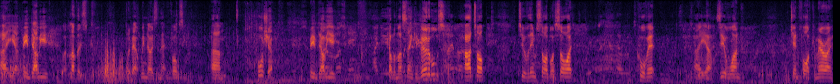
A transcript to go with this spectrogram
a uh, BMW, I love those flip out windows in that Volksy. Um, Porsche, BMW, a couple of Mustang convertibles, hardtop, two of them side by side, Corvette, a uh, ZL1, Gen 5 Camaro,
